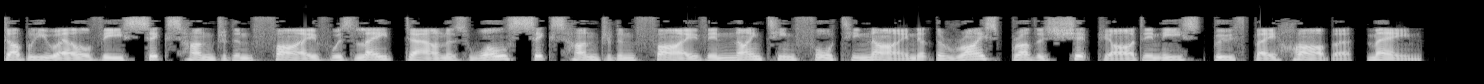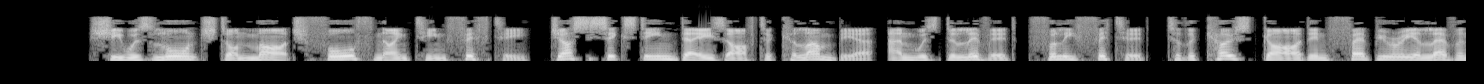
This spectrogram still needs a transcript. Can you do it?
WLV 605 was laid down as WOL 605 in 1949 at the Rice Brothers Shipyard in East Boothbay Harbor, Maine. She was launched on March 4, 1950, just 16 days after Columbia, and was delivered, fully fitted, to the Coast Guard in February 11,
